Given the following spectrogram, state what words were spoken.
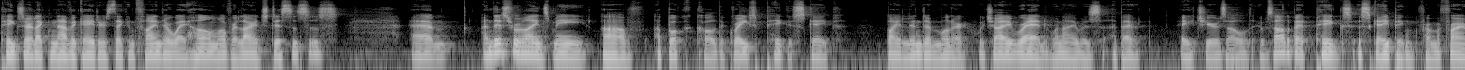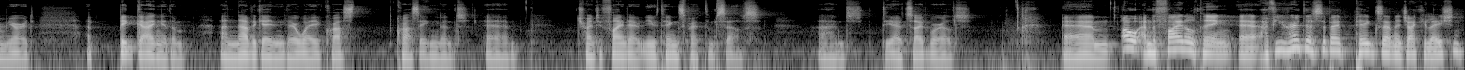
Pigs are like navigators; they can find their way home over large distances. Um, and this reminds me of a book called The Great Pig Escape by Linda Muller, which I read when I was about eight years old. It was all about pigs escaping from a farmyard, a big gang of them, and navigating their way across across England, um, trying to find out new things about themselves and the outside world. Um, oh, and the final thing: uh, Have you heard this about pigs and ejaculation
